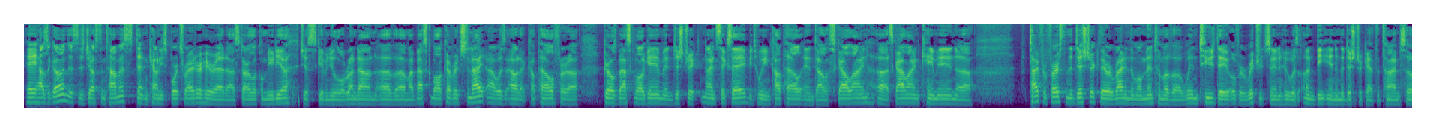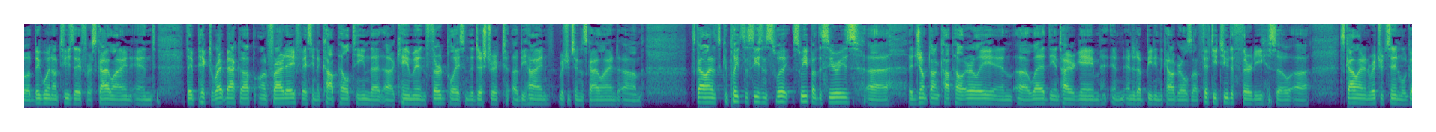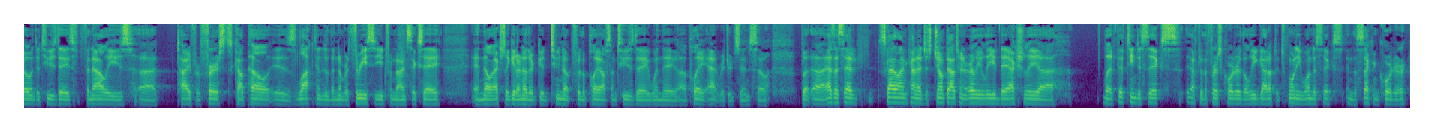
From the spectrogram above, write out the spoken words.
Hey, how's it going? This is Justin Thomas, Denton County sports writer here at uh, Star Local Media. Just giving you a little rundown of uh, my basketball coverage tonight. I was out at Coppell for a girls basketball game in District 96A between Coppell and Dallas Skyline. Uh, Skyline came in uh, Tied for first in the district, they were riding the momentum of a win Tuesday over Richardson, who was unbeaten in the district at the time. So a big win on Tuesday for Skyline, and they picked right back up on Friday, facing a Coppell team that uh, came in third place in the district uh, behind Richardson and Skyline. Um, Skyline completes the season sweep of the series. Uh, they jumped on Coppell early and uh, led the entire game, and ended up beating the Cowgirls uh, 52 to 30. So uh, Skyline and Richardson will go into Tuesday's finales uh, tied for first. Coppell is locked into the number three seed from 9-6A, and they'll actually get another good tune-up for the playoffs on Tuesday when they uh, play at Richardson. So, but uh, as I said, Skyline kind of just jumped out to an early lead. They actually uh, led 15 to six after the first quarter. The lead got up to 21 to six in the second quarter.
